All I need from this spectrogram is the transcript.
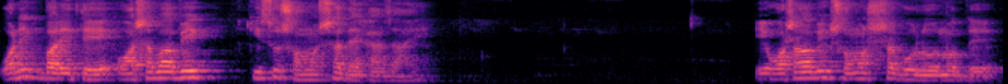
অনেক বাড়িতে অস্বাভাবিক কিছু সমস্যা দেখা যায়। এই অস্বাভাবিক সমস্যাগুলোর মধ্যে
